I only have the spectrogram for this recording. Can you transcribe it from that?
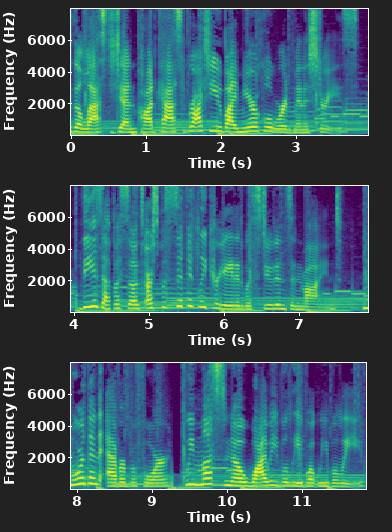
to the Last Gen podcast brought to you by Miracle Word Ministries. These episodes are specifically created with students in mind. More than ever before, we must know why we believe what we believe,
